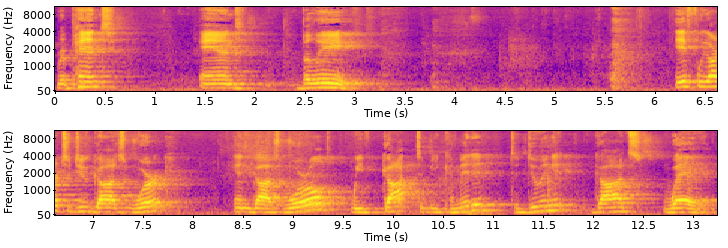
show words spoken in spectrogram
Repent and believe. If we are to do God's work in God's world, we've got to be committed to doing it God's way.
